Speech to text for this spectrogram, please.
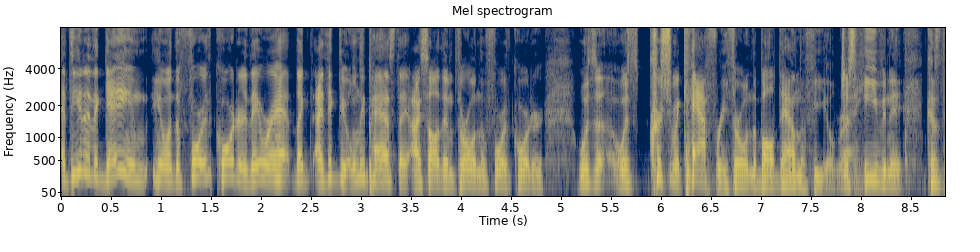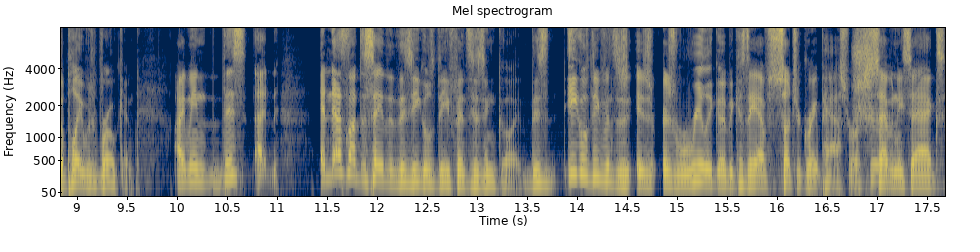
at the end of the game, you know, in the fourth quarter, they were at, like I think the only pass that I saw them throw in the fourth quarter was a, was Christian McCaffrey throwing the ball down the field, just heaving it because the play was broken. I mean, this. Uh, and that's not to say that this Eagles defense isn't good. This Eagles defense is, is, is really good because they have such a great pass rush. 70 sacks,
